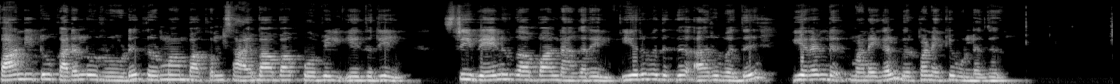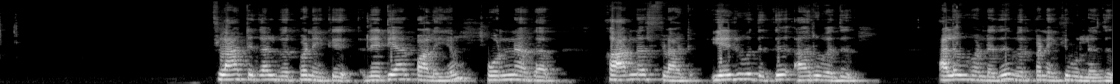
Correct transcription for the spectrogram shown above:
பாண்டி டு கடலூர் ரோடு கிருமாம்பாக்கம் சாய்பாபா கோவில் எதிரில் ஸ்ரீ வேணுகோபால் நகரில் இருபதுக்கு அறுபது இரண்டு மனைகள் விற்பனைக்கு உள்ளது. ஃப்ளாட்டுகள் விற்பனைக்கு ரெட்டியார்பாளையம் பொன்னகர் கார்னர் ஃப்ளாட் எழுபதுக்கு அறுபது அளவு கொண்டது விற்பனைக்கு உள்ளது.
